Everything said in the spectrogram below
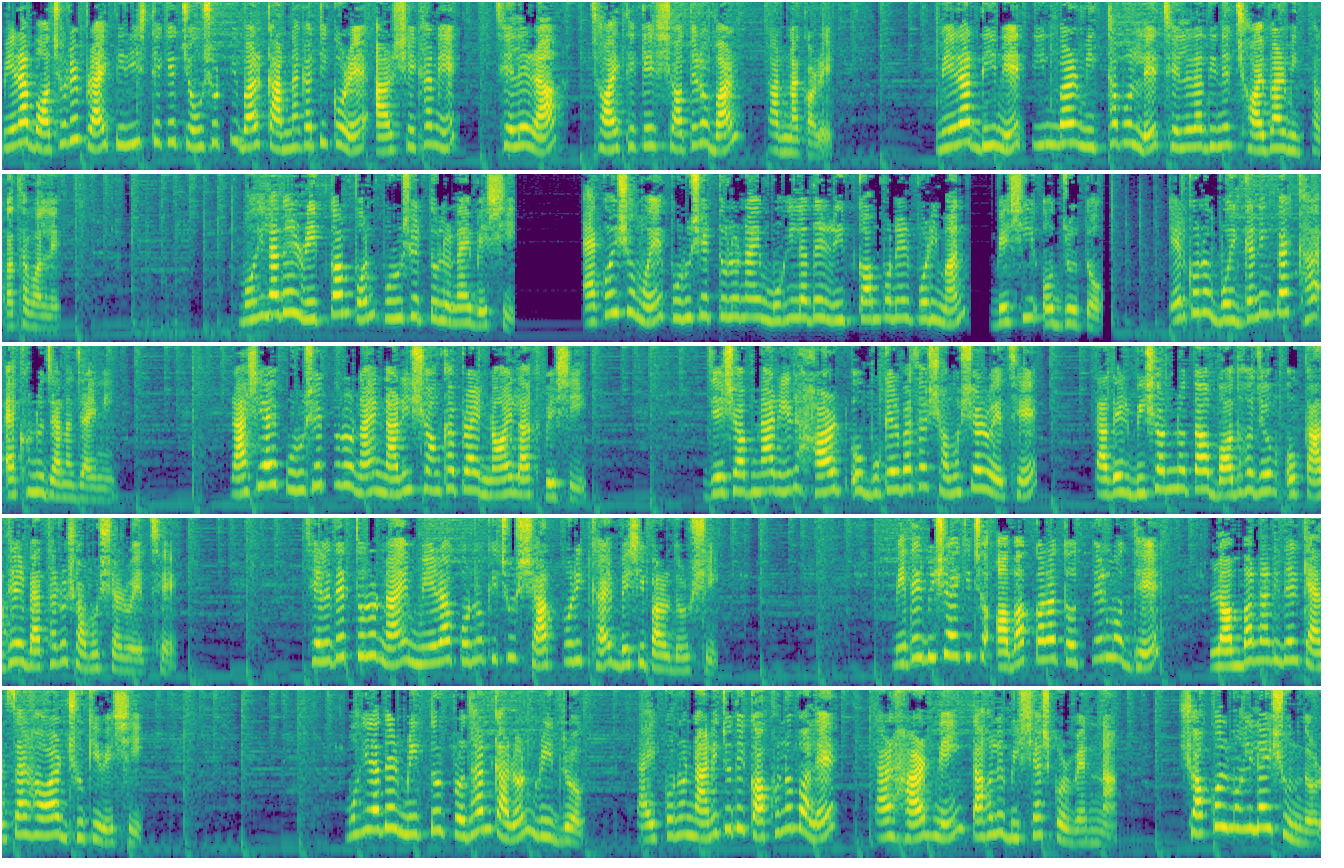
মেয়েরা বছরে প্রায় তিরিশ থেকে চৌষট্টি বার কান্নাকাটি করে আর সেখানে ছেলেরা ছয় থেকে সতেরো বার কান্না করে। মেয়েরা দিনে তিনবার মিথ্যা বললে ছেলেরা দিনে ছয়বার মিথ্যা কথা বলে। মহিলাদের হৃদকম্পন পুরুষের তুলনায় বেশি। একই সময়ে পুরুষের তুলনায় মহিলাদের হৃদকম্পনের পরিমাণ বেশি ও দ্রুত। এর কোনো বৈজ্ঞানিক ব্যাখ্যা এখনও জানা যায়নি। রাশিয়ায় পুরুষের তুলনায় নারীর সংখ্যা প্রায় নয় লাখ বেশি। যেসব নারীর হার্ট ও বুকের ব্যথার সমস্যা রয়েছে, তাদের বিষণ্ণতা, বদহজম ও কাঁধের ব্যথারও সমস্যা রয়েছে। ছেলেদের তুলনায় মেয়েরা কোনো কিছু স্বাদ পরীক্ষায় বেশি পারদর্শী। মেয়েদের বিষয়ে কিছু অবাক করা তথ্যের মধ্যে লম্বা নারীদের ক্যান্সার হওয়ার ঝুঁকি বেশি। মহিলাদের মৃত্যুর প্রধান কারণ হৃদরোগ। তাই কোনো নারী যদি কখনো বলে, তার হার্ট নেই, তাহলে বিশ্বাস করবেন না। সকল মহিলাই সুন্দর।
